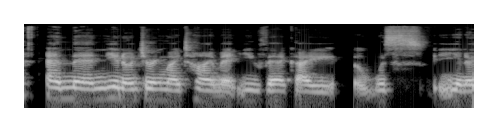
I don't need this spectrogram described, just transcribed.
and then, you know, during my time time at UVic, I was, you know,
